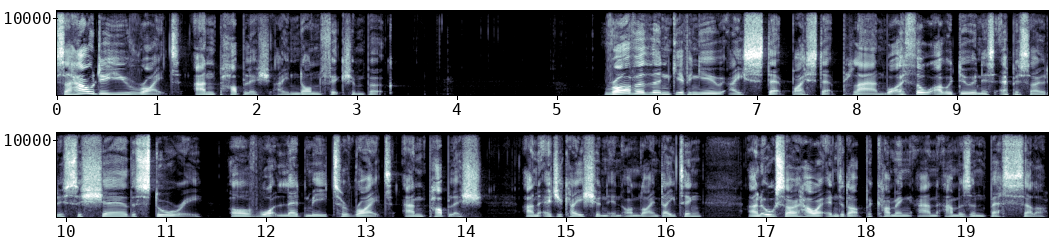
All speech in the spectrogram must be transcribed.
So, how do you write and publish a non fiction book? Rather than giving you a step by step plan, what I thought I would do in this episode is to share the story of what led me to write and publish an education in online dating, and also how I ended up becoming an Amazon bestseller.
